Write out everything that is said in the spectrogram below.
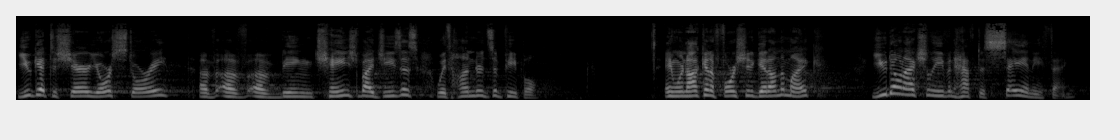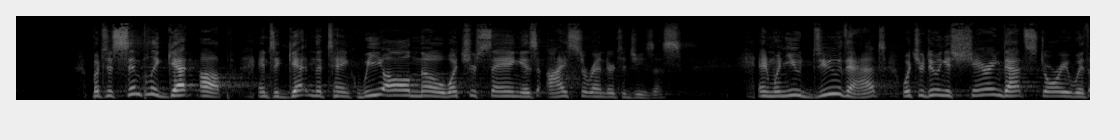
you get to share your story of, of, of being changed by Jesus with hundreds of people. And we're not going to force you to get on the mic. You don't actually even have to say anything. But to simply get up and to get in the tank, we all know what you're saying is, I surrender to Jesus. And when you do that, what you're doing is sharing that story with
